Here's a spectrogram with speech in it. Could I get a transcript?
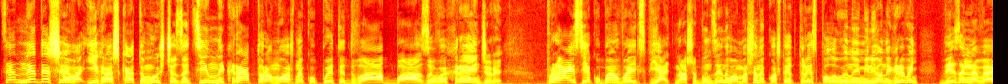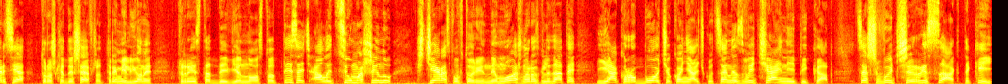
Це не дешева іграшка, тому що за цінник раптора можна купити два базових рейнджери. Прайс, як у BMW X5. Наша бензинова машина коштує 3,5 мільйони гривень. Дизельна версія трошки дешевша 3 мільйони 390 тисяч. Але цю машину ще раз повторюю, не можна розглядати як робочу конячку. Це не звичайний пікап, це швидше рисак, такий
